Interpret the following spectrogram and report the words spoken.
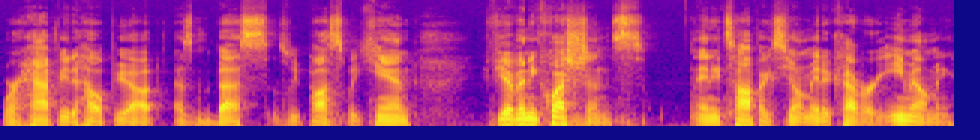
We're happy to help you out as best as we possibly can. If you have any questions, any topics you want me to cover, email me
